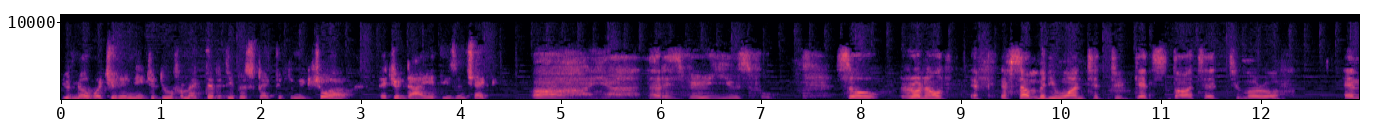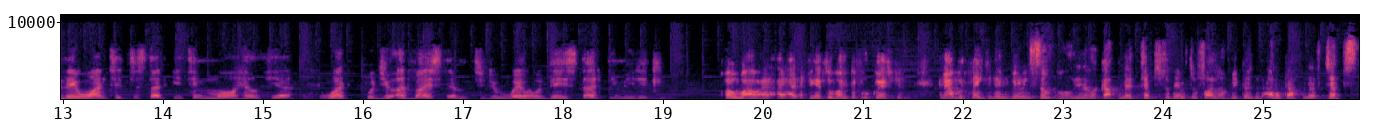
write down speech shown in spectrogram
you know what you then need to do from activity perspective to make sure that your diet is in check. Ah, yeah, that is very useful. So, Ronald, if, if somebody wanted to get started tomorrow and they wanted to start eating more healthier, what would you advise them to do? Where would they start immediately? Oh, wow. I, I think that's a wonderful question. And I would say to them, very simple, you know, a couple of tips for them to follow because without a couple of tips,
